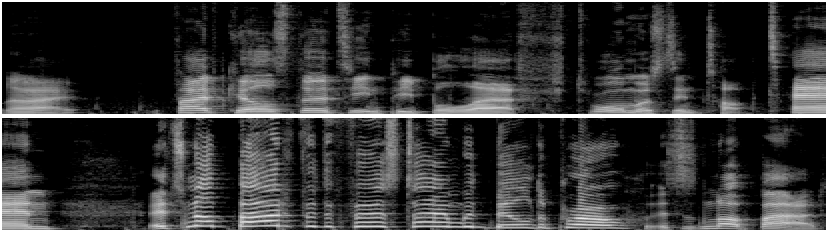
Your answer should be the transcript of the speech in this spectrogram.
Alright. Five kills, 13 people left. We're almost in top 10. It's not bad for the first time with Builder Pro. This is not bad.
